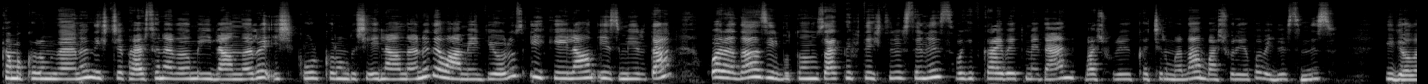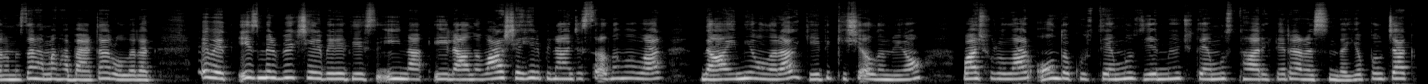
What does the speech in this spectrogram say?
Kamu kurumlarının işçi personel alımı ilanları, iş kur kurum dışı ilanlarına devam ediyoruz. İlk ilan İzmir'den. Bu arada zil butonunuzu aktifleştirirseniz vakit kaybetmeden, başvuruyu kaçırmadan başvuru yapabilirsiniz. Videolarımızdan hemen haberdar olarak. Evet, İzmir Büyükşehir Belediyesi ila- ilanı var. Şehir plancısı alımı var. Daimi olarak 7 kişi alınıyor. Başvurular 19 Temmuz 23 Temmuz tarihleri arasında yapılacak.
